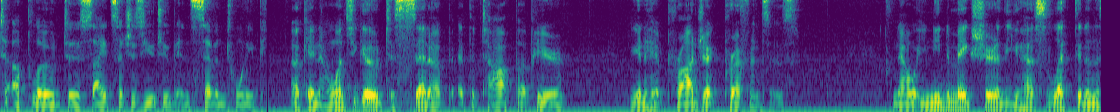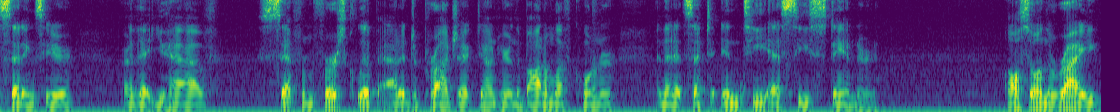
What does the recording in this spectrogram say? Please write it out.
to upload to sites such as YouTube in 720p. Okay, now once you go to Setup at the top up here, you're going to hit Project Preferences. Now what you need to make sure that you have selected in the settings here are that you have set from first clip added to project down here in the bottom left corner and that it's set to NTSC standard. Also on the right,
